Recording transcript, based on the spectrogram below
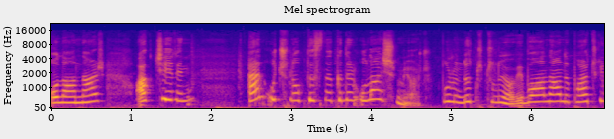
olanlar akciğerin en uç noktasına kadar ulaşmıyor. Burunda tutuluyor ve bu anlamda partikül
